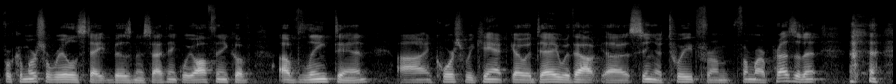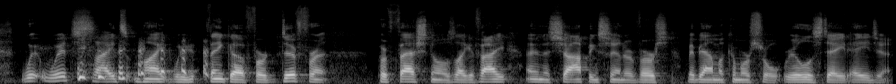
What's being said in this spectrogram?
for commercial real estate business, I think we all think of of LinkedIn. Uh, of course, we can't go a day without uh, seeing a tweet from, from our president. Which sites might we think of for different professionals? Like if I am in a shopping center versus maybe I'm a commercial real estate agent.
